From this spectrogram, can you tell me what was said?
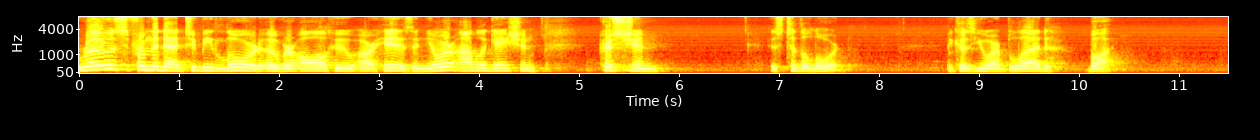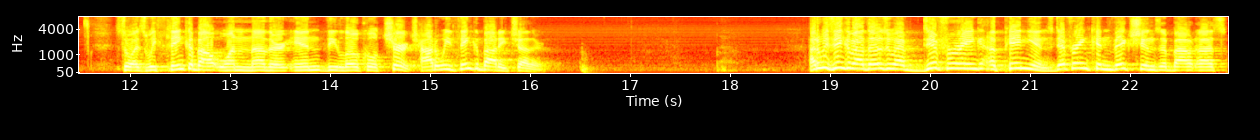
rose from the dead to be Lord over all who are his. And your obligation, Christian, is to the Lord because you are blood bought. So, as we think about one another in the local church, how do we think about each other? How do we think about those who have differing opinions, differing convictions about us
